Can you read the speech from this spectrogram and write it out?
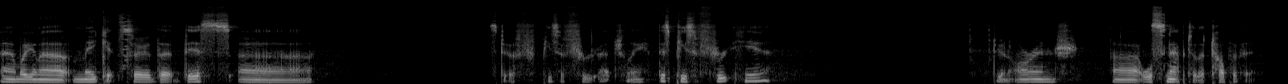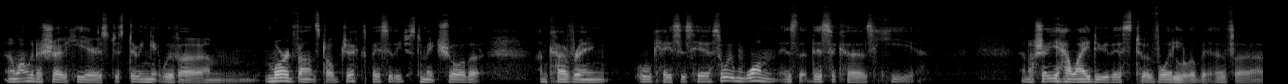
And we're going to make it so that this... Uh, let's do a piece of fruit, actually. This piece of fruit here, do an orange, uh, will snap to the top of it. And what I'm going to show here is just doing it with um, more advanced objects, basically just to make sure that I'm covering all cases here. So what we want is that this occurs here. And I'll show you how I do this to avoid a little bit of uh,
